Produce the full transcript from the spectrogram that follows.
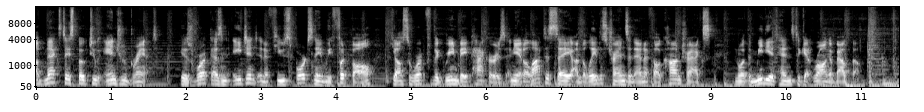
Up next, I spoke to Andrew Brandt. He has worked as an agent in a few sports, namely football. He also worked for the Green Bay Packers, and he had a lot to say on the latest trends in NFL contracts and what the media tends to get wrong about them.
